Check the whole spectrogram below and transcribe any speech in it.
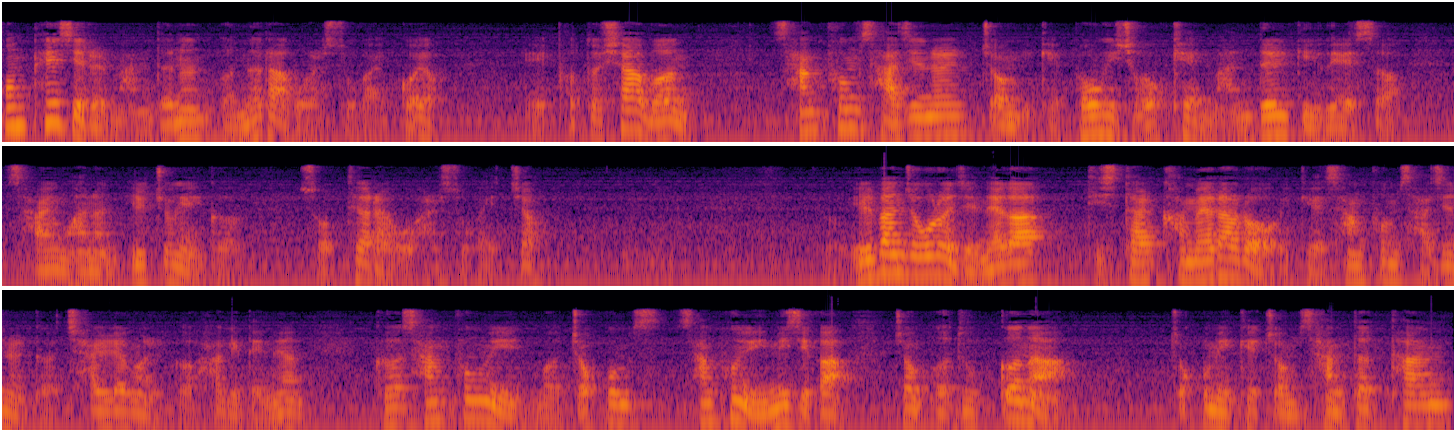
홈페이지를 만드는 언어라고 할 수가 있고요. 포토샵은 상품 사진을 좀 이렇게 보기 좋게 만들기 위해서 사용하는 일종의 그 소프트웨어라고 할 수가 있죠. 일반적으로 이제 내가 디지털 카메라로 이렇게 상품 사진을 그 촬영을 그 하게 되면 그 상품이 뭐 조금 상품 이미지가 좀 어둡거나 조금 이렇게 좀 산뜻한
